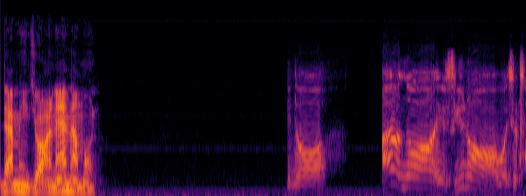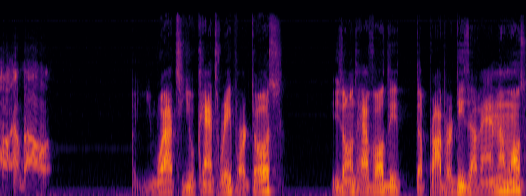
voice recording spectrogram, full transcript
That means you're an animal. You know, I don't know if you know what you're talking about. What? You can't reproduce? You don't have all the, the properties of animals?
